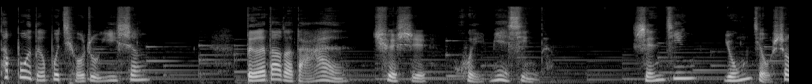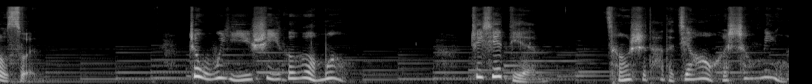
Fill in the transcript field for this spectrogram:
他不得不求助医生，得到的答案却是毁灭性的。神经永久受损，这无疑是一个噩梦。这些点曾是他的骄傲和生命啊，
